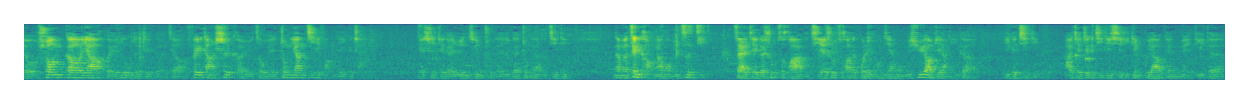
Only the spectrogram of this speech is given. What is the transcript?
有双高压回路的这个叫非常适合于作为中央机房的一个产业。也是这个云存储的一个重要的基地。那么正好呢，我们自己在这个数字化企业数字化的过程中间，我们需要这样一个一个基地，而且这个基地是一定不要跟美的的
